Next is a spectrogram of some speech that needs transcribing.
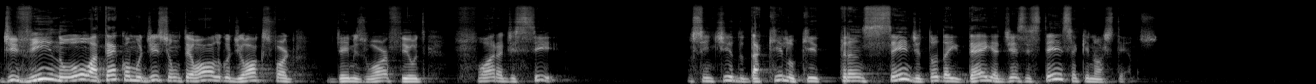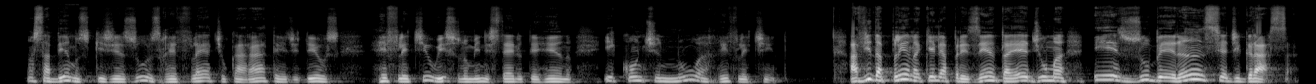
divino, ou até, como disse um teólogo de Oxford, James Warfield, fora de si. No sentido daquilo que transcende toda a ideia de existência que nós temos. Nós sabemos que Jesus reflete o caráter de Deus, refletiu isso no ministério terreno e continua refletindo. A vida plena que ele apresenta é de uma exuberância de graça.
